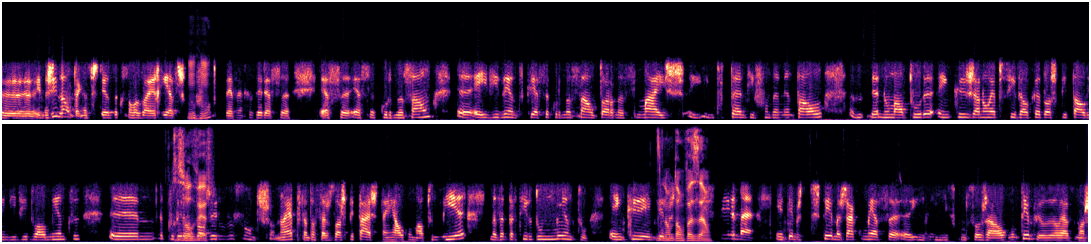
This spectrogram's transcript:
eh, imagino não, tenho a certeza que são as ARS que, Uhum. que devem fazer essa, essa, essa coordenação. Eh, É evidente que essa coordenação torna-se mais importante e fundamental numa altura em que já não é possível cada hospital individualmente poder Resolver. resolver os assuntos, não é? Portanto, ou seja, os hospitais têm alguma autonomia, mas a partir do momento em que, em termos Não vazão. de sistema, em termos de sistema já começa, eh, e isso começou já há algum tempo, eu, aliás, nós,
